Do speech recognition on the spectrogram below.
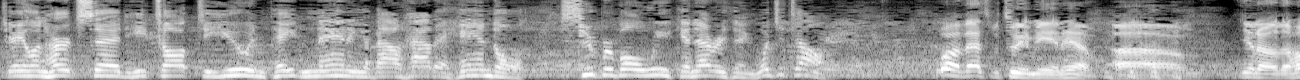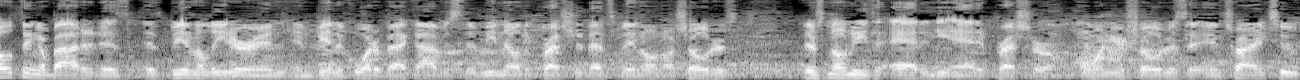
Jalen Hurts said he talked to you and Peyton Manning about how to handle Super Bowl week and everything. What'd you tell him? Well, that's between me and him. Um, you know, the whole thing about it is, is being a leader and, and being a quarterback. Obviously, we know the pressure that's been on our shoulders. There's no need to add any added pressure on your shoulders and, and trying to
